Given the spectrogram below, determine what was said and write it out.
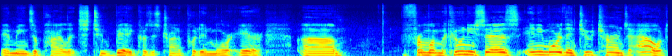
it means the pilot's too big because it's trying to put in more air. Um, from what Mikuni says, any more than two turns out,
